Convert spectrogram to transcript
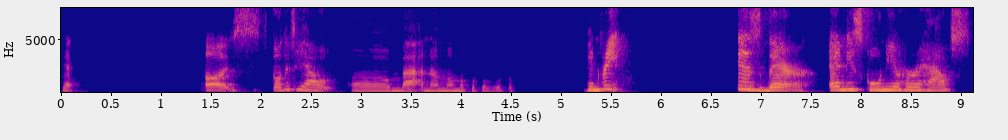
Okay. Rồi, s- câu tiếp theo, ờ, bạn mà- Henry. Is there any school near her house?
